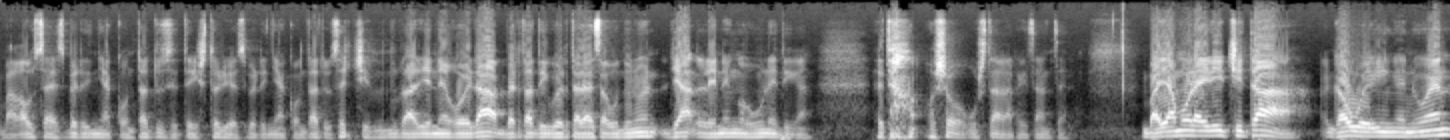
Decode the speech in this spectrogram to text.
ba gauza ezberdinak kontatuz eta historia ezberdinak kontatuz, ez txildularien egoera bertatik bertara ezagutu nuen, ja lehenengo egunetik eta oso gustagarri izan zen. Baia mora iritsita gau egin genuen,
